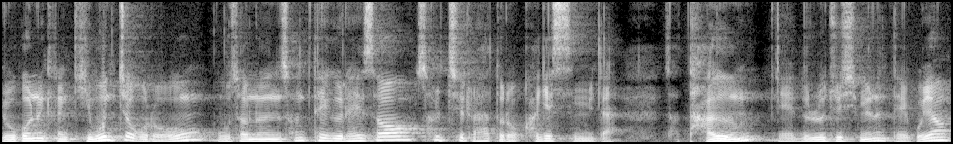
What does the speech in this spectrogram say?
요거는 그냥 기본적으로 우선은 선택을 해서 설치를 하도록 하겠습니다. 자, 다음 예, 눌러주시면 되고요.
